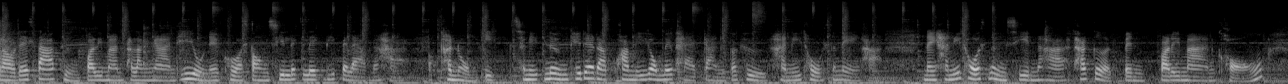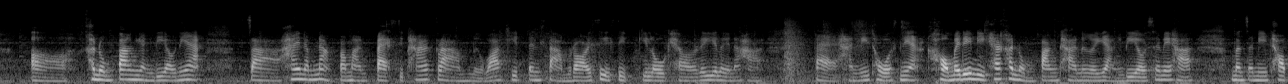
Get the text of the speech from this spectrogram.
เราได้ทราบถึงปริมาณพลังงานที่อยู่ในครัวซองชิ้นเล็ก ๆ ที่ไปแล้วนะคะ ขนมอีกชนิดหนึ่งที่ได้รับความนิยมไม่แพ้กันก็คือฮันนี่โทสนั่นเองค่ะ ในฮันนี่โทสหนึ่งชิ้นนะคะ ถ้าเกิดเป็นปริมาณของออขนมปังอย่างเดียวเนี่ยจะให้น้ำหนักประมาณ 85 กรัม หรือว่าคิดเป็น 340 กิโลแคลอรี่เลยนะคะ แต่ฮันนี่โทสเนี่ยเขาไม่ได้มีแค่ขนมปังทาเนยอย่างเดียวใช่ไหมคะ มันจะมีท็อป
